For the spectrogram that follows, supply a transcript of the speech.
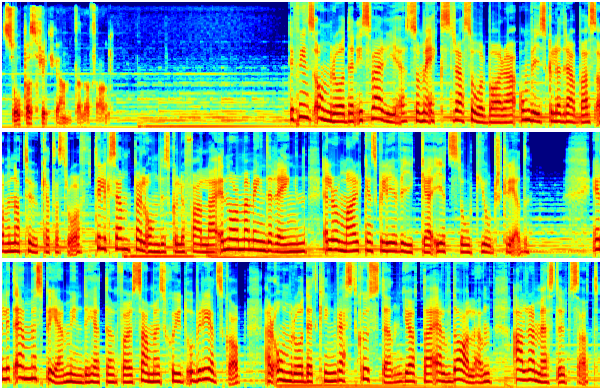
så pass frekvent i alla fall. Det finns områden i Sverige som är extra sårbara om vi skulle drabbas av en naturkatastrof. Till exempel om det skulle falla enorma mängder regn eller om marken skulle ge vika i ett stort jordskred. Enligt MSB, Myndigheten för samhällsskydd och beredskap, är området kring västkusten, Göta-Älvdalen, allra mest utsatt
